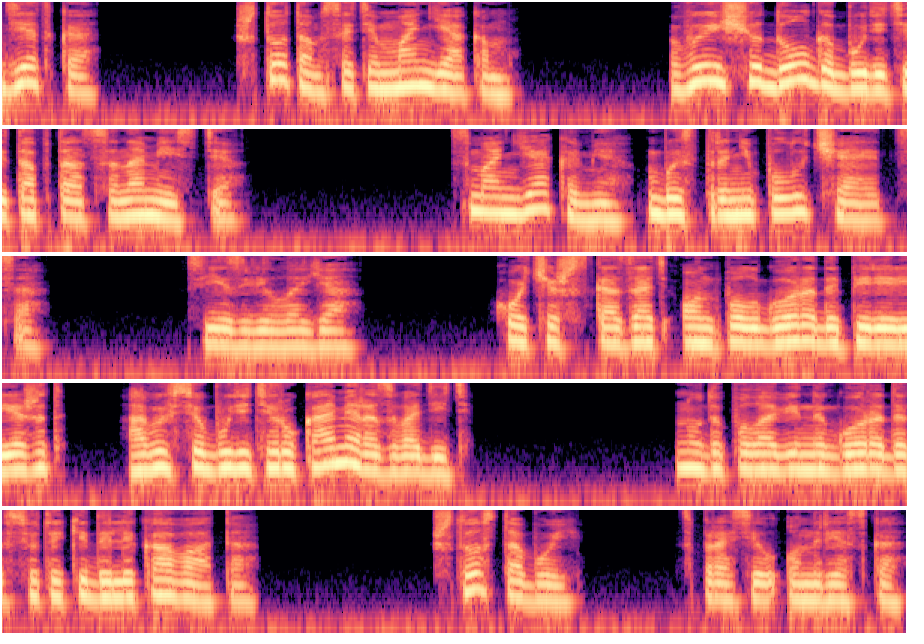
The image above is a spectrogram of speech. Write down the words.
Детка, что там с этим маньяком? Вы еще долго будете топтаться на месте? С маньяками быстро не получается, съязвила я. Хочешь сказать, он полгорода перережет, а вы все будете руками разводить? Ну до половины города все таки далековато. Что с тобой? спросил он резко.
